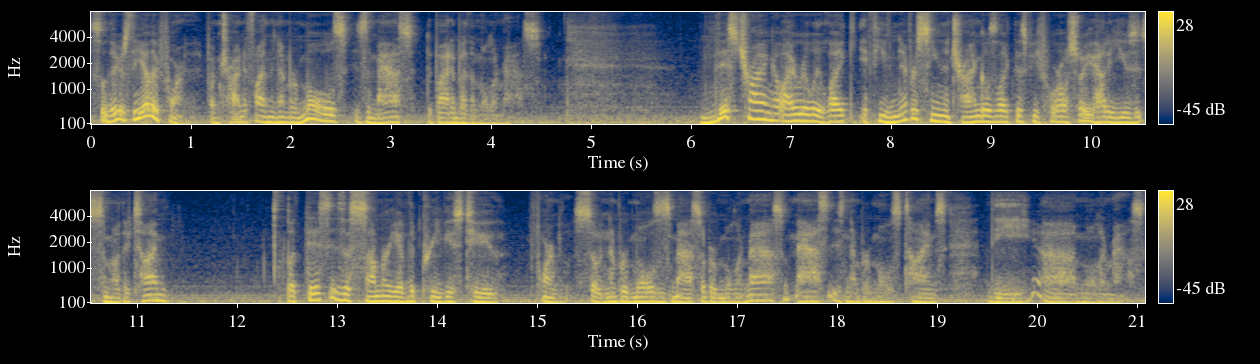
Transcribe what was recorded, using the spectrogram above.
so there's the other formula. If I'm trying to find the number of moles, is the mass divided by the molar mass. This triangle I really like. If you've never seen the triangles like this before, I'll show you how to use it some other time. But this is a summary of the previous two formulas. So number of moles is mass over molar mass. Mass is number of moles times the uh, molar mass.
